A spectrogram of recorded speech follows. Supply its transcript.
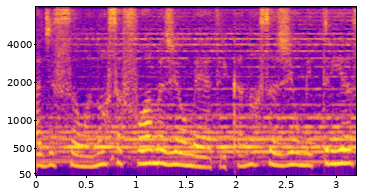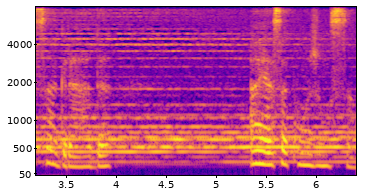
adição, a nossa forma geométrica, a nossa geometria sagrada a essa conjunção.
